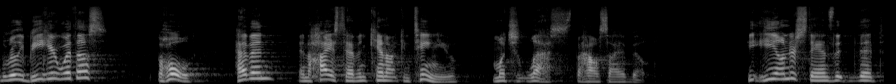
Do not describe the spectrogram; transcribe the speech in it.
really be here with us? Behold, heaven and the highest heaven cannot contain you, much less the house I have built. He, he understands that, that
